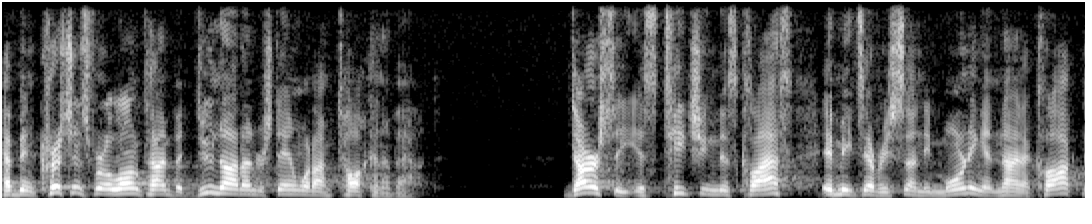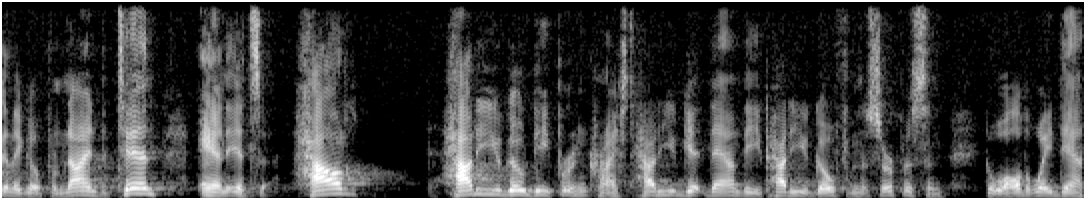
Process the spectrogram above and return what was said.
have been Christians for a long time, but do not understand what I'm talking about. Darcy is teaching this class. It meets every Sunday morning at 9 o'clock, and they go from 9 to 10. And it's how, how do you go deeper in Christ? How do you get down deep? How do you go from the surface and go all the way down?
